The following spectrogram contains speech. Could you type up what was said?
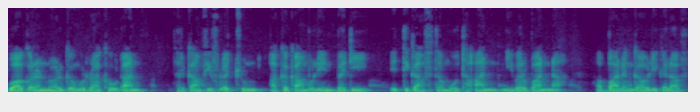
bu'aa qorannoo argamu irraa ka'uudhaan tarkaanfii fudhachuun akka qaamoleen badii itti gaafatamoo ta'an ni barbaanna. Abbaa Alangaa waliigalaaf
